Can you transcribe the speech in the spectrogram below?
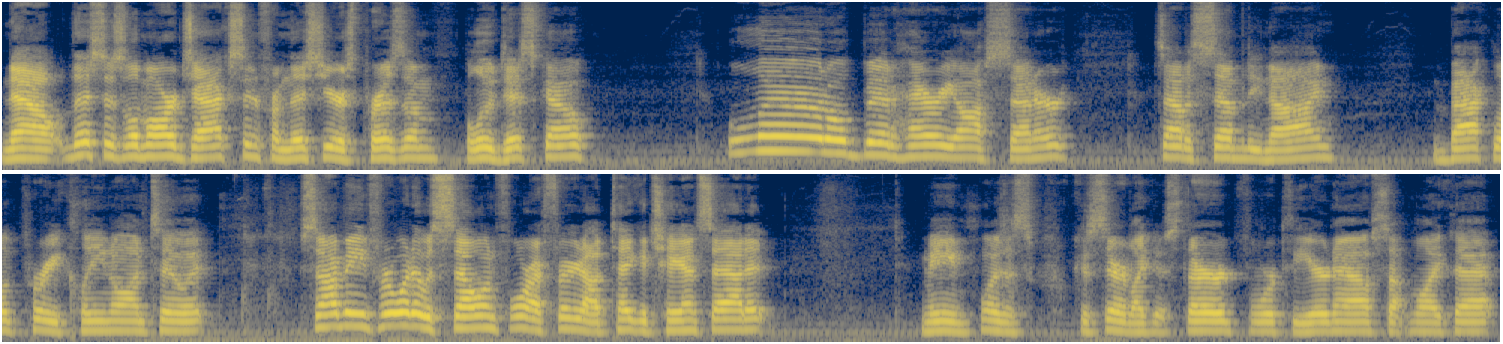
Now, this is Lamar Jackson from this year's Prizm Blue Disco. Little bit hairy off centered. It's out of 79. Back looked pretty clean onto it. So, I mean, for what it was selling for, I figured I'd take a chance at it. I mean, what is this considered like its third, fourth year now? Something like that.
